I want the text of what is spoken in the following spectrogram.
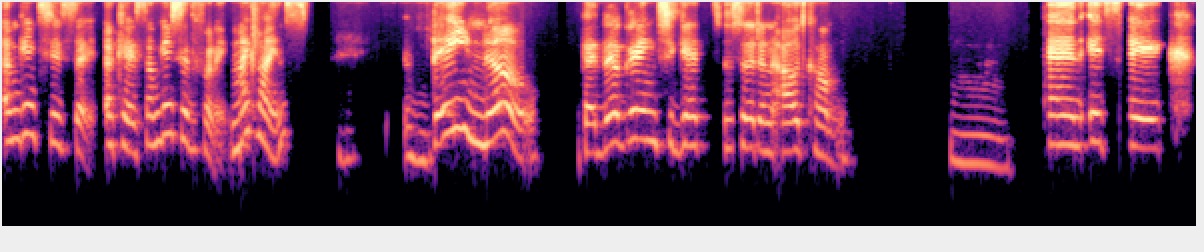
I'm going to say okay. So I'm going to say the following: my clients, mm-hmm. they know that they're going to get a certain outcome, mm. and it's like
